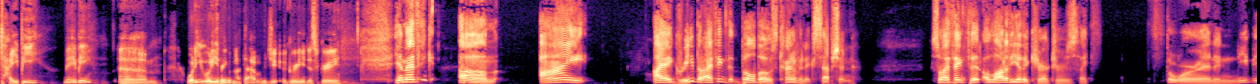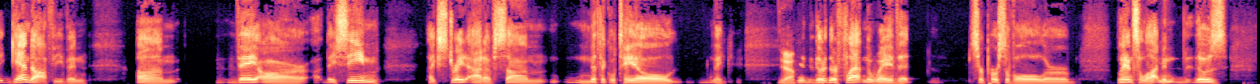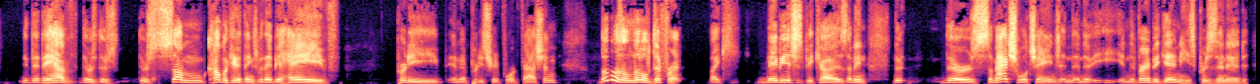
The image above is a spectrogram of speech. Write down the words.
typey maybe. Um, what do you what do you think about that? Would you agree? Disagree? Yeah, I mean, I think um, I I agree, but I think that Bilbo is kind of an exception. So I think that a lot of the other characters, like Thorin and Gandalf, even, um, they are they seem like straight out of some mythical tale. Like, Yeah. they're they're flat in the way that Sir Percival or Lancelot. I mean, those they have there's there's there's some complicated things, but they behave pretty in a pretty straightforward fashion. Bilbo's a little different. Like maybe it's just because I mean there, there's some actual change in, in the in the very beginning. He's presented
